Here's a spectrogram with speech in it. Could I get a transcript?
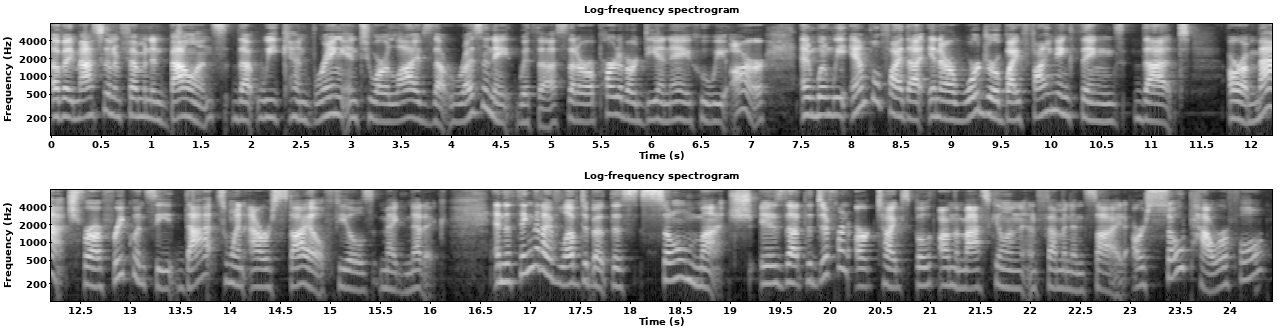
of a masculine and feminine balance that we can bring into our lives that resonate with us, that are a part of our DNA, who we are. And when we amplify that in our wardrobe by finding things that are a match for our frequency, that's when our style feels magnetic. And the thing that I've loved about this so much is that the different archetypes, both on the masculine and feminine side, are so powerful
